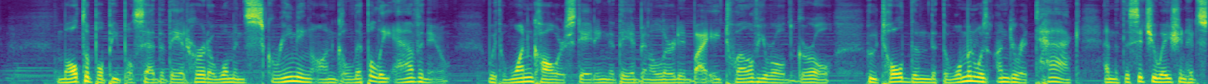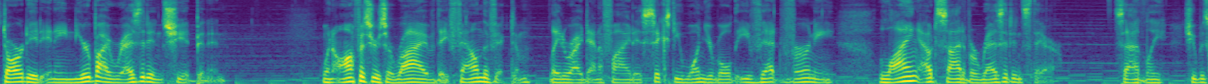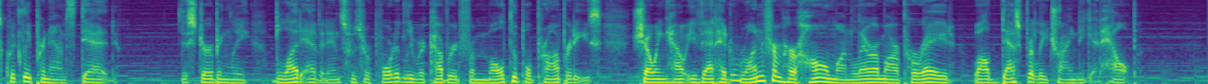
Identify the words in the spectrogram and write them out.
Multiple people said that they had heard a woman screaming on Gallipoli Avenue, with one caller stating that they had been alerted by a 12 year old girl who told them that the woman was under attack and that the situation had started in a nearby residence she had been in. When officers arrived, they found the victim, later identified as 61 year old Yvette Verney, lying outside of a residence there. Sadly, she was quickly pronounced dead. Disturbingly, blood evidence was reportedly recovered from multiple properties, showing how Yvette had run from her home on Larimar Parade while desperately trying to get help.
